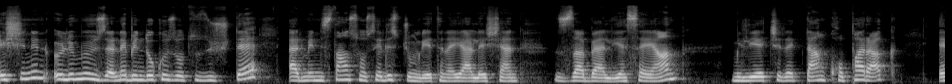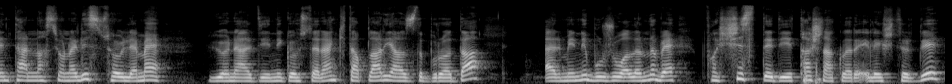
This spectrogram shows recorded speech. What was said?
Eşinin ölümü üzerine 1933'te Ermenistan Sosyalist Cumhuriyeti'ne yerleşen Zabel Yeseyan, milliyetçilikten koparak enternasyonalist söyleme yöneldiğini gösteren kitaplar yazdı burada. Ermeni burjuvalarını ve faşist dediği taşnakları eleştirdi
